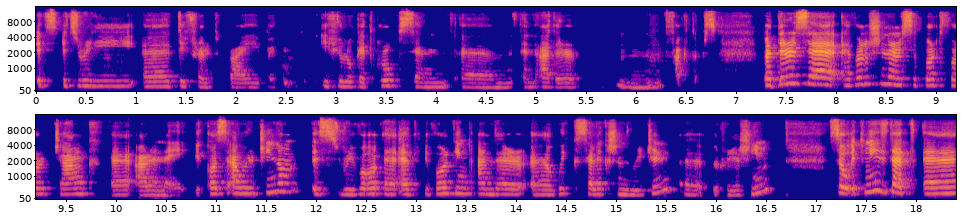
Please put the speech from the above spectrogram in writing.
it's, it's really uh, different by, by, if you look at groups and, um, and other um, factors. But there is a evolutionary support for junk uh, RNA because our genome is uh, evolving under a weak selection region, uh, regime. So it means that uh,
